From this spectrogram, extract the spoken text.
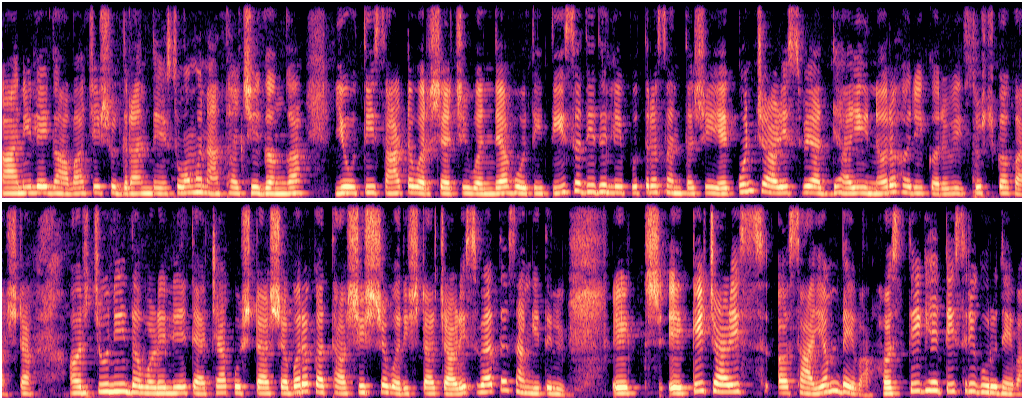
आणिले गावाचे शूद्रांदे सोमनाथाची गंगा युवती साठ वर्षाची वंद्या होती तीस दिधली पुत्र संतशी एकोणचाळीसवे अध्यायी नरहरी करवी शुष्क काष्टा. अर्जुनी दवडले त्याच्या कुष्टा शबरकथा शिष्य वरिष्ठा चाळीसव्यात सांगितली. एक एकेचाळीस सायम देवा हस्ती घेती श्री गुरुदेवा.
